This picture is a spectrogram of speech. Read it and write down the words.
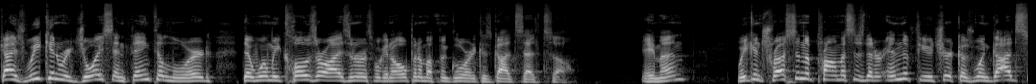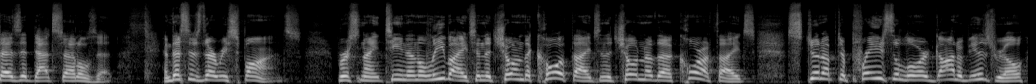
Guys, we can rejoice and thank the Lord that when we close our eyes on earth, we're going to open them up in glory because God said so. Amen. We can trust in the promises that are in the future because when God says it, that settles it. And this is their response. Verse 19, and the Levites and the children of the Kohathites and the children of the Korahites stood up to praise the Lord God of Israel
